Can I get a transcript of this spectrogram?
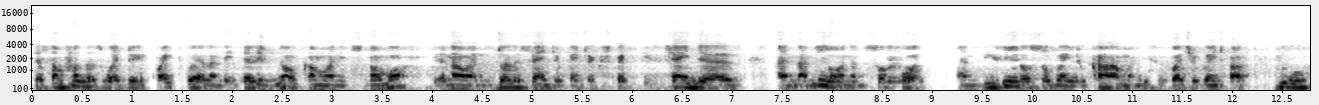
there are some fathers who are doing quite well and they tell him, no, come on, it's normal. You're now an adolescent, you're going to expect these changes and, and so on and so forth. And this is also going to come and this is what you're going to have to do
